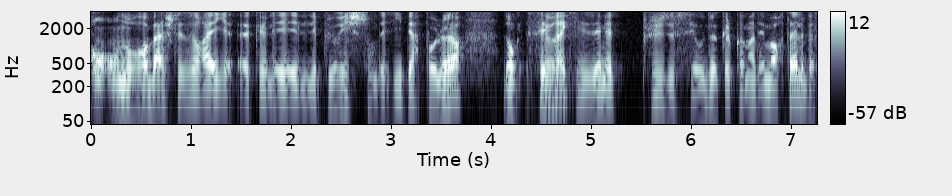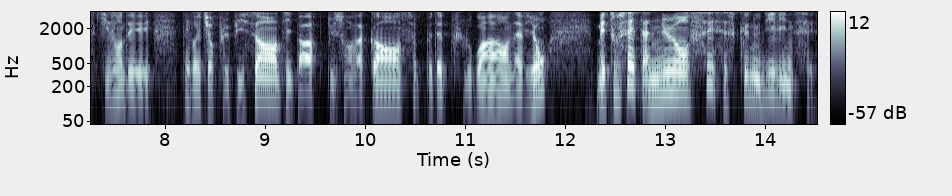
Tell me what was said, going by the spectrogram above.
On, on, nous rebâche les oreilles euh, que les, les, plus riches sont des hyperpollueurs. Donc, c'est vrai mhm. qu'ils émettent plus de CO2 que le commun des mortels parce qu'ils ont des, des, voitures plus puissantes, ils partent plus en vacances, peut-être plus loin en avion. Mais tout ça est à nuancer, c'est ce que nous dit l'INSEE.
